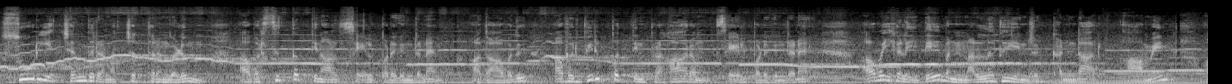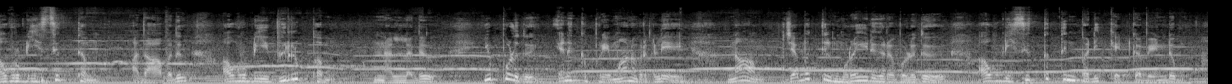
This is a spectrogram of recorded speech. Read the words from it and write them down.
சூரிய சந்திர நட்சத்திரங்களும் அவர் சித்தத்தினால் செயல்படுகின்றன. அதாவது அவர் விருப்பத்தின் பிரகாரம் செயல்படுகின்றன. அவைகளை தேவன் நல்லது என்று கண்டார். ஆமேன். அவருடைய சித்தம் அதாவது அவருடைய விருப்பம் நல்லது. இப்பொழுது எனக்கு பிரியமானவர்களே நாம் ஜெபத்தில் முறையிடுகிற பொழுது அவருடைய சித்தத்தின்படி கேட்க வேண்டும்.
